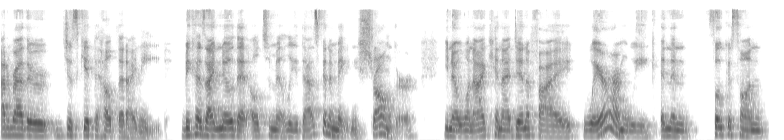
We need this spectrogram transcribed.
I'd rather just get the help that I need because I know that ultimately that's going to make me stronger. You know, when I can identify where I'm weak and then focus on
